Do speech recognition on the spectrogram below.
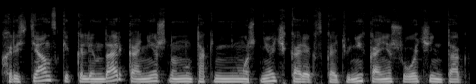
христианский календарь, конечно, ну, так, может, не очень корректно сказать, у них, конечно, очень так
